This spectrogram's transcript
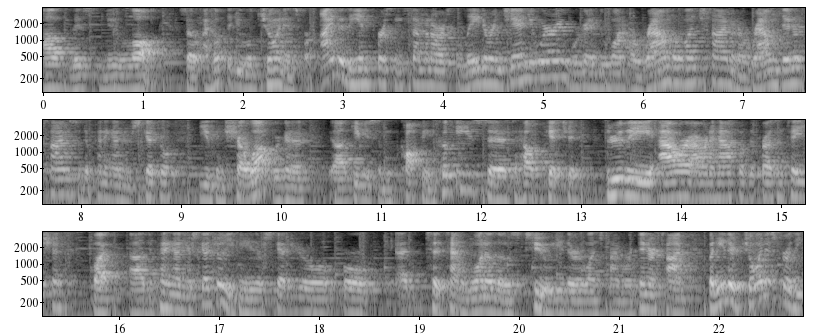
of this new law. So I hope that you will join us for either the in-person seminars later in January. We're going to do one around the lunchtime and around dinner time. So depending on your schedule, you can show up. We're going to uh, give you some coffee and cookies to, to help get you through the hour, hour and a half of the presentation. But uh, depending on your schedule, you can either schedule for uh, to attend one of those two, either lunchtime or dinner time. But either join us for the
